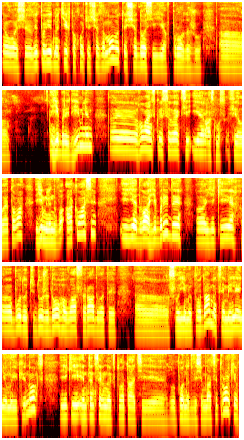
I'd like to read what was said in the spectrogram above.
Ось, е, відповідно, ті, хто хочуть ще замовити, ще досі є в продажу. Гібрид Гімлін е, голландської селекції і Ерасмус Фіолетова. Гімлін в А-класі. І є два гібриди, е, які е, будуть дуже довго вас радувати своїми плодами. Це Millennium і Equinox, які інтенсивної експлуатації понад 18 років.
